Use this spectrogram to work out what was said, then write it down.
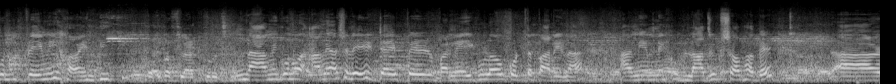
কোনো প্রেমই হয়নি। না আমি কোনো আমি আসলে এই টাইপের মানে এগুলোও করতে পারি না। আমি এমনি খুব লাজুক স্বভাবের। আর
